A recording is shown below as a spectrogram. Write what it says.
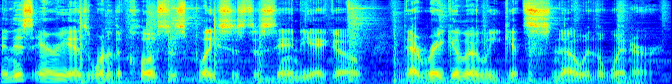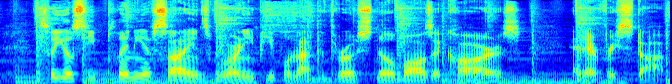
and this area is one of the closest places to San Diego that regularly gets snow in the winter, so you'll see plenty of signs warning people not to throw snowballs at cars at every stop.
